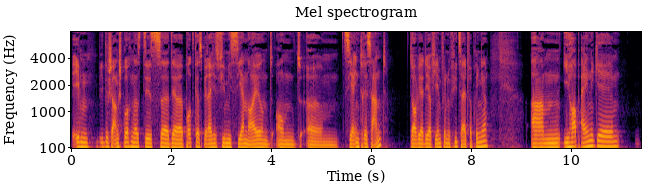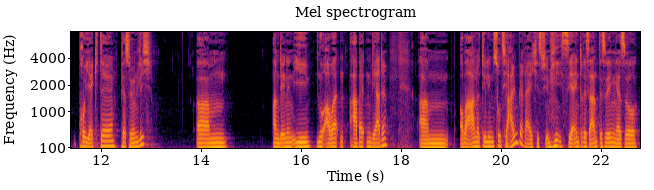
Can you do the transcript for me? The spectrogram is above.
Eben, wie du schon angesprochen hast, das, äh, der Podcast-Bereich ist für mich sehr neu und, und ähm, sehr interessant. Da werde ich auf jeden Fall noch viel Zeit verbringen. Ähm, ich habe einige Projekte persönlich, ähm, an denen ich nur arbeiten, arbeiten werde. Ähm, aber auch natürlich im sozialen Bereich ist für mich sehr interessant. Deswegen, also,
